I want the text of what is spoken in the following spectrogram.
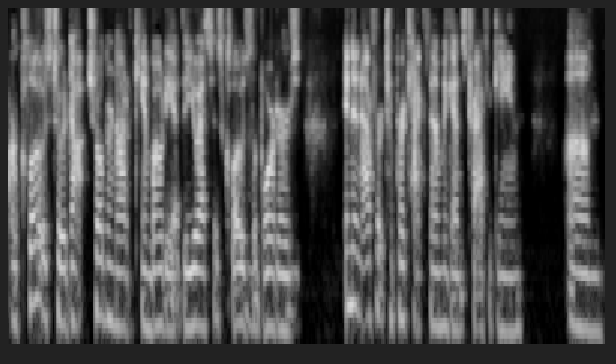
are closed to adopt children out of cambodia. The us has closed the borders in an effort to protect them against trafficking, um,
